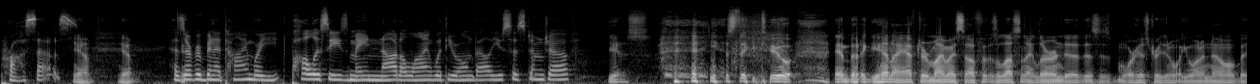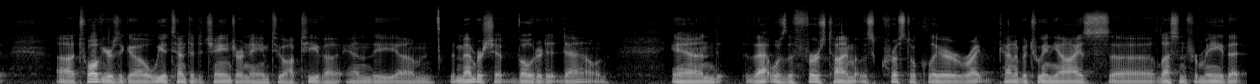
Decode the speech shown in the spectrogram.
process. Yeah, yeah. Has there ever been a time where you, policies may not align with your own value system, Jeff? Yes, yes, they do. And but again, I have to remind myself it was a lesson I learned. Uh, this is more history than what you want to know. But uh, 12 years ago, we attempted to change our name to Optiva, and the um, the membership voted it down. And that was the first time it was crystal clear, right, kind of between the eyes, uh, lesson for me that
